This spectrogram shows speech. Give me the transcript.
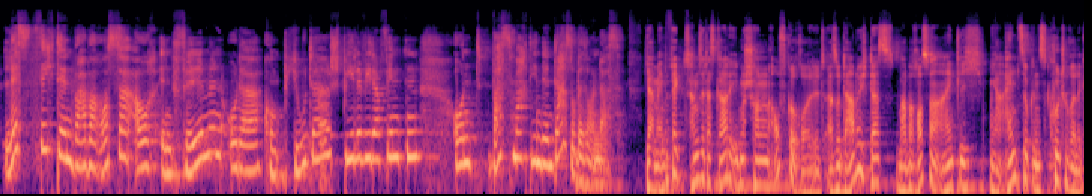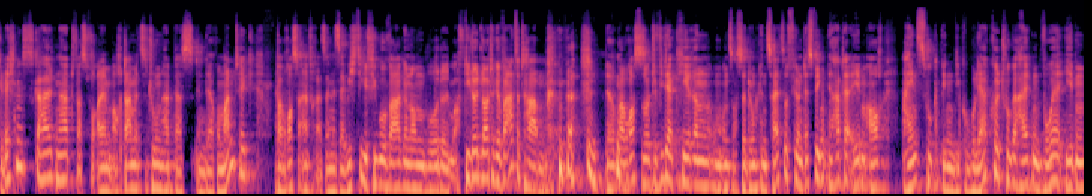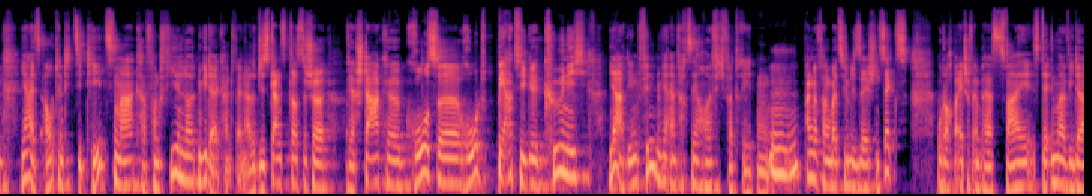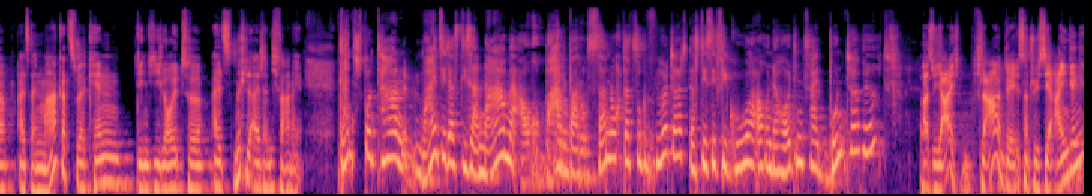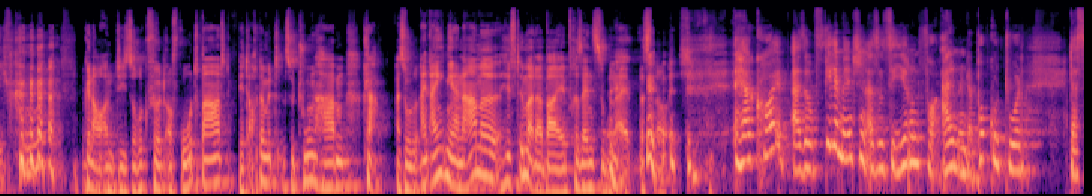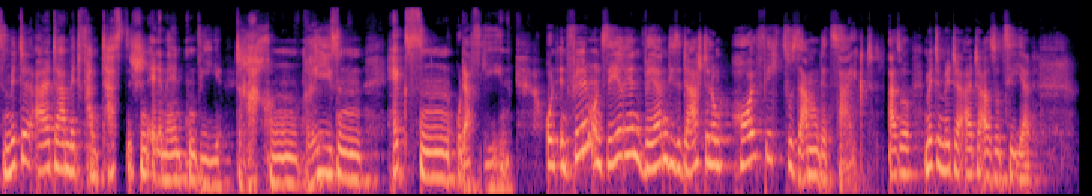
Lässt sich denn Barbarossa auch in Filmen oder Computerspiele wiederfinden? Und was macht ihn denn da so besonders? Ja, im Endeffekt haben Sie das gerade eben schon aufgerollt. Also dadurch, dass Barbarossa eigentlich ja, Einzug ins kulturelle Gedächtnis gehalten hat, was vor allem auch damit zu tun hat, dass in der Romantik Barbarossa einfach als eine sehr wichtige Figur wahrgenommen wurde, auf die Leute Gewartet haben. Barbarossa sollte wiederkehren, um uns aus der dunklen Zeit zu führen. Deswegen hat er eben auch Einzug in die Populärkultur gehalten, wo er eben ja als Authentizitätsmarker von vielen Leuten wiedererkannt werden. Also dieses ganz klassische, der starke, große, rotbärtige König, ja, den finden wir einfach sehr häufig häufig vertreten. Mhm. Angefangen bei Civilization 6 oder auch bei Age of Empires 2 ist der immer wieder als ein Marker zu erkennen, den die Leute als Mittelalter nicht wahrnehmen. Ganz spontan, meinen Sie, dass dieser Name auch Barbarossa noch dazu geführt hat, dass diese Figur auch in der heutigen Zeit bunter wird? Also ja, ich, klar, der ist natürlich sehr eingängig. Mhm. genau, und die zurückführt auf Rotbart, wird auch damit zu tun haben. Klar, also ein eingängiger Name hilft immer dabei, präsent zu bleiben, das glaube ich. Herr Kolb, also viele Menschen assoziieren vor allem in der Popkultur das Mittelalter mit fantastischen Elementen wie Drachen, Riesen, Hexen oder Feen. Und in Filmen und Serien werden diese Darstellungen häufig zusammengezeigt also mit dem Mittelalter assoziiert.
